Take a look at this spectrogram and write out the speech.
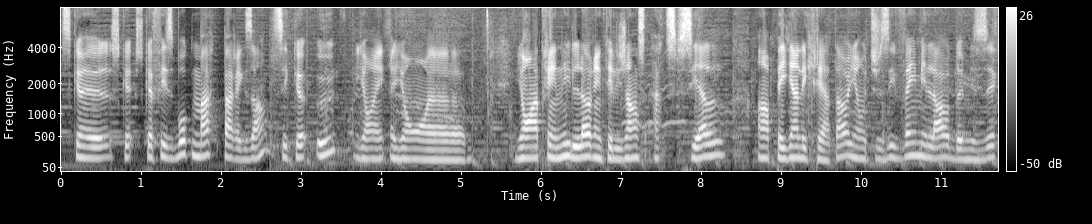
ce que, ce que, ce que Facebook marque par exemple, c'est que eux, ils ont, ils ont, euh, ils ont entraîné leur intelligence artificielle en payant les créateurs. Ils ont utilisé 20 000 heures de musique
